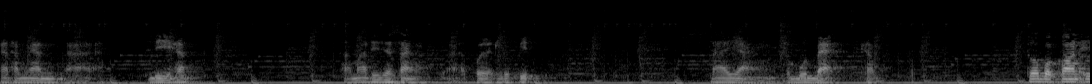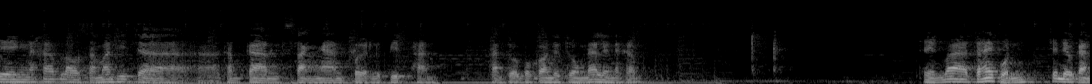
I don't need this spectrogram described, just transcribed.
การทำงานดีครับ สามารถที่จะสั่งเปิดหรือปิด ได้อย่างสมบูรณ์แบบครับ ตัวอุปกรณ์เองนะครับ เราสามารถที่จะอ่าทำการสั่งงานเปิดหรือปิดผ่านผ่านตัวอุปกรณ์โดยตรงได้เลยนะครับเห็นว่าจะให้ผลเช่นเดียวกัน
